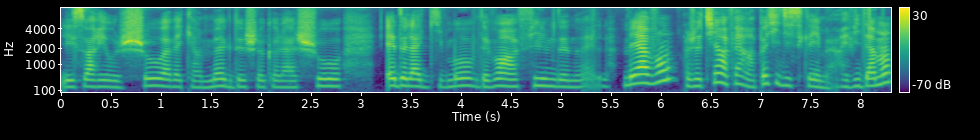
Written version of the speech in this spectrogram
les soirées au chaud avec un mug de chocolat chaud et de la guimauve devant un film de Noël. Mais avant, je tiens à faire un petit disclaimer. Évidemment,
